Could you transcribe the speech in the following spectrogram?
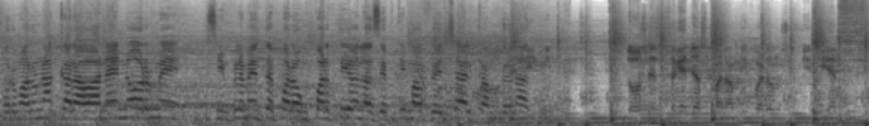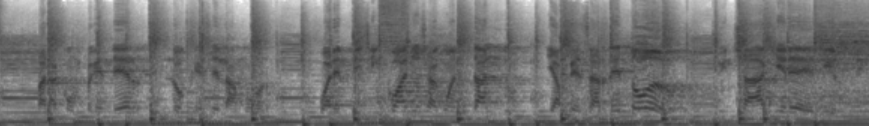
formar una caravana enorme, simplemente para un partido en la séptima fecha del campeonato. Dos estrellas para mí fueron suficientes para comprender lo que es el amor. 45 años aguantando y a pesar de todo, tu hinchada quiere decirte.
